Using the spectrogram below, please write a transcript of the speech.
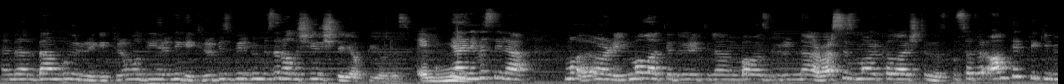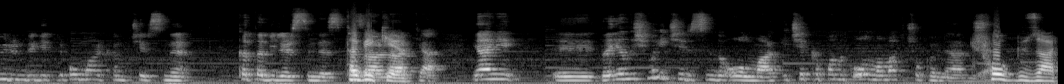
Hemen ben bu ürünü getiriyorum, o diğerini getiriyor. Biz birbirimizden alışveriş de yapıyoruz. E, Yani mesela örneğin Malatya'da üretilen bazı ürünler var. Siz markalaştınız. Bu sefer Antep'teki bir ürünü de getirip o markanın içerisine katabilirsiniz Tabii ki. Yani e, dayanışma içerisinde olmak, içe kapanık olmamak çok önemli. Çok güzel.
